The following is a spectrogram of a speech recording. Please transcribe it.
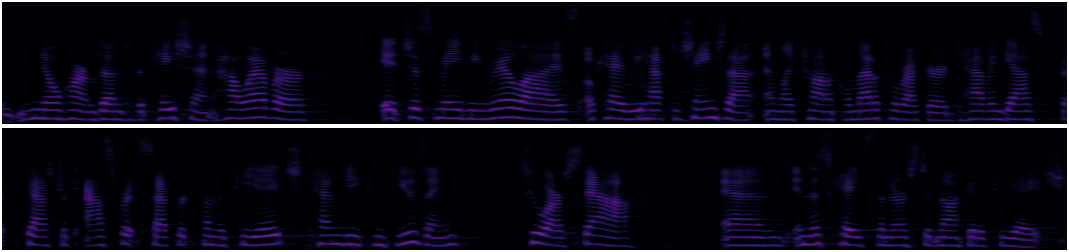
no harm done to the patient. However, it just made me realize, okay, we have to change that in electronic medical record. Having gas, gastric aspirate separate from the pH can be confusing to our staff. And in this case, the nurse did not get a pH.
